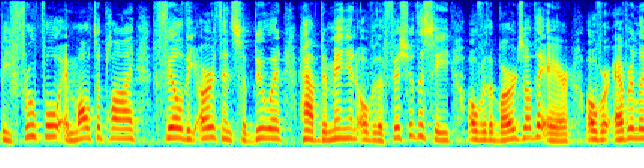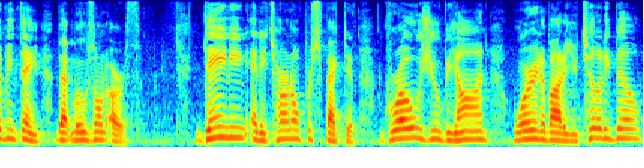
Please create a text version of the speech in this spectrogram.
Be fruitful and multiply, fill the earth and subdue it, have dominion over the fish of the sea, over the birds of the air, over every living thing that moves on earth. Gaining an eternal perspective grows you beyond worrying about a utility bill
